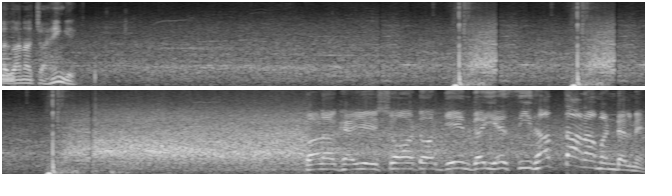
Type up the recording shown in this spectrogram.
लगाना चाहेंगे। कड़क है ये शॉट और गेंद गई है सीधा तारामंडल में।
